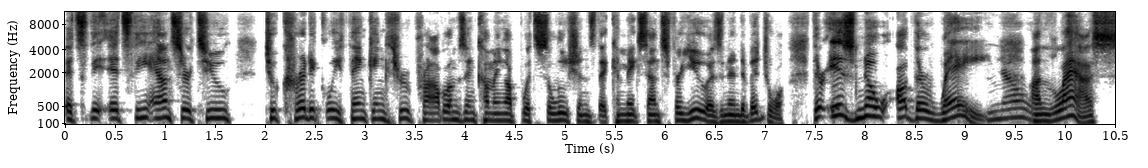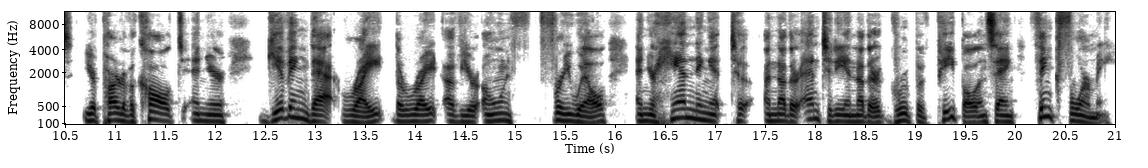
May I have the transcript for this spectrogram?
it's the it's the answer to to critically thinking through problems and coming up with solutions that can make sense for you as an individual. There is no other way no. unless you're part of a cult and you're giving that right the right of your own free will and you're handing it to another entity another group of people and saying think for me.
